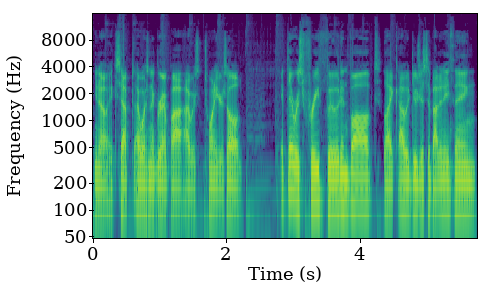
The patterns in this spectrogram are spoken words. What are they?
you know, except I wasn't a grandpa. I was 20 years old. If there was free food involved, like I would do just about anything.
